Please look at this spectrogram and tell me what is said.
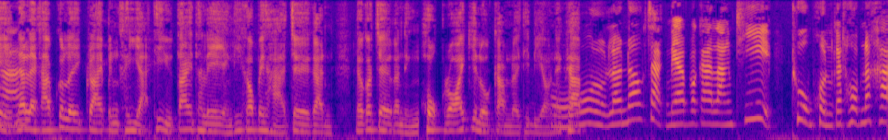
อย่างนี้นั่นไหมคะแหละครับก็เลยกลายเป็นขยะที่อยู่ใต้ทะเลอย่างที่เขาไปหาเจอกัน แล้วก็เจอกันถึง 600 กิโลกรัมเลยทีเดียวนะครับโอ้แล้วนอกจากแนวปะการังที่ถูกผลกระทบนะคะ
